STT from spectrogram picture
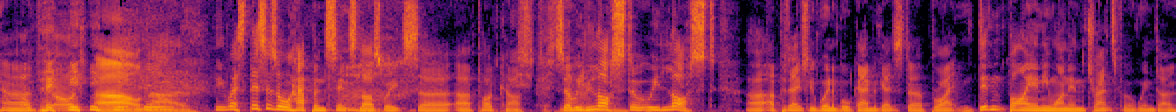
Uh, the, Oh, the- no. The West. This has all happened since last week's uh, uh, podcast. So we lost. Uh, we lost. Uh, a potentially winnable game against uh, Brighton. Didn't buy anyone in the transfer window,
